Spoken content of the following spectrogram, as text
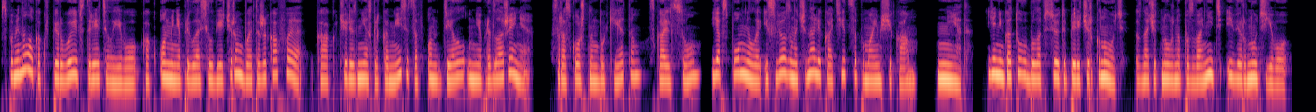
Вспоминала, как впервые встретила его, как он меня пригласил вечером в это же кафе, как через несколько месяцев он делал мне предложение. С роскошным букетом, с кольцом. Я вспомнила, и слезы начинали катиться по моим щекам. Нет, я не готова была все это перечеркнуть, значит, нужно позвонить и вернуть его.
